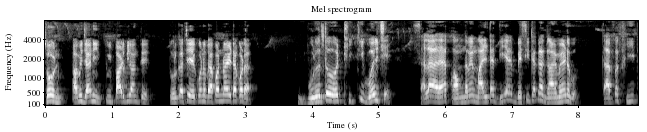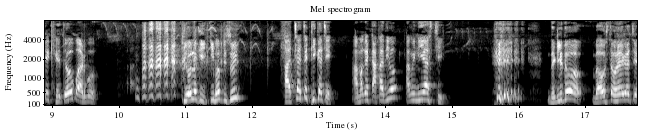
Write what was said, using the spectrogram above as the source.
শোন আমি জানি তুই পারবি আনতে। তোর কাছে এ কোনো ব্যাপার নয় এটা করা। বুড়ো তো ঠিকই বলছে। সালা কম দামে মালটা দিয়ে বেশি টাকা মেরে নেব। তারপর ফ্রিতে খেতেও পারব। কি হলো কি? কি ভাবছিস তুই? আচ্ছা আচ্ছা ঠিক আছে। আমাকে টাকা দিও আমি নিয়ে আসছি। দেখলি তো? ব্যবস্থা হয়ে গেছে।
